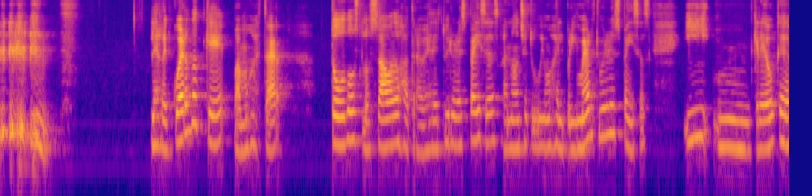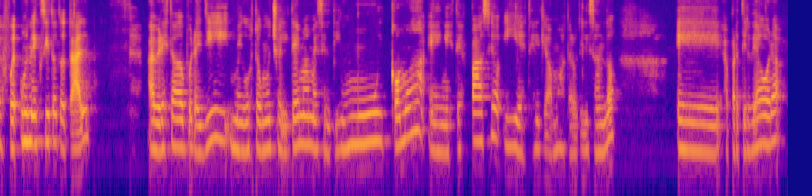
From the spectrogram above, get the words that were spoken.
Les recuerdo que vamos a estar todos los sábados a través de Twitter Spaces. Anoche tuvimos el primer Twitter Spaces y mm, creo que fue un éxito total haber estado por allí. Me gustó mucho el tema, me sentí muy cómoda en este espacio y este es el que vamos a estar utilizando eh, a partir de ahora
